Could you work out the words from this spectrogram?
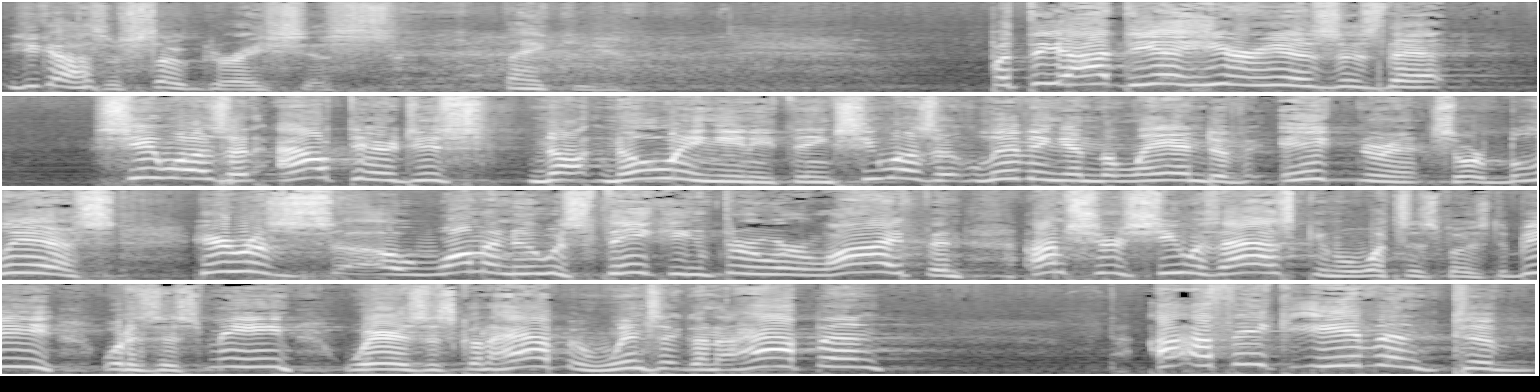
You guys are so gracious. Thank you. But the idea here is, is that she wasn't out there just not knowing anything. She wasn't living in the land of ignorance or bliss. Here was a woman who was thinking through her life, and I'm sure she was asking, well, what's this supposed to be? What does this mean? Where is this going to happen? When's it going to happen? I think even to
